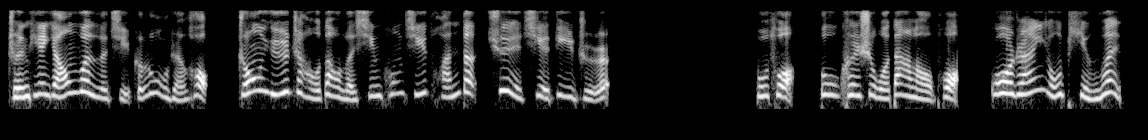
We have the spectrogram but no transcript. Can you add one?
陈天阳问了几个路人后，终于找到了星空集团的确切地址。不错，不愧是我大老婆，果然有品味。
